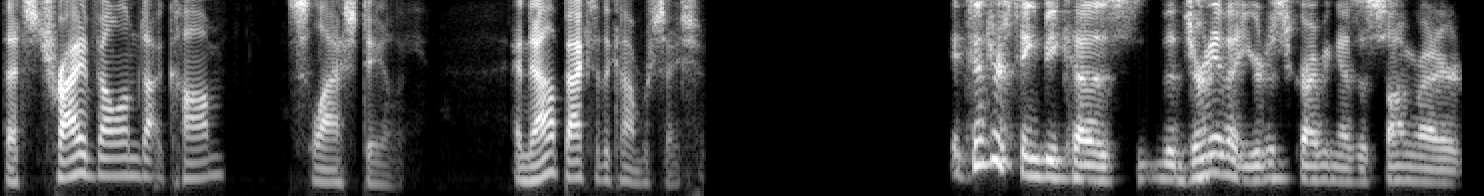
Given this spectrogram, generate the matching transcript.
That's tryvellum.com slash daily. And now back to the conversation. It's interesting because the journey that you're describing as a songwriter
